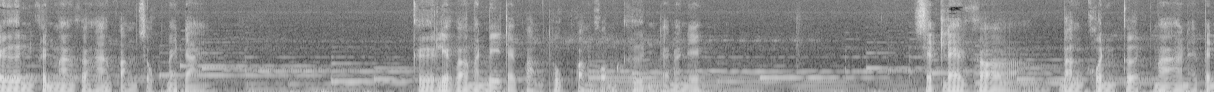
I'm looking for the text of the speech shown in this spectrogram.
ตื่นขึ้นมาก็หาความสุขไม่ได้ คือเรียกว่ามันมีแต่ความทุกข์ความขมขื่นเท่านั้นเอง เสร็จแล้วก็บางคนเกิดมาเนี่ยเป็น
